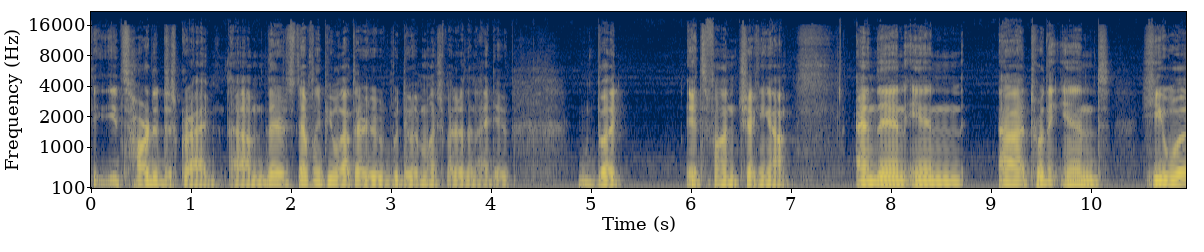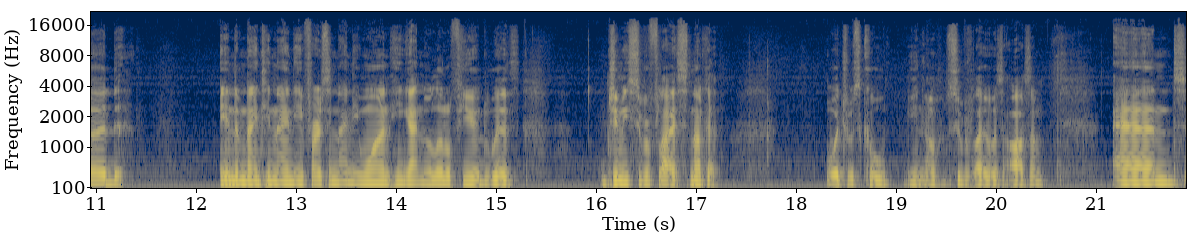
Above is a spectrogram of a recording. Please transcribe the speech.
it's hard to describe. Um, there's definitely people out there who would do it much better than I do, but it's fun checking out. And then in uh, toward the end, he would end of 1990, first in 91, he got into a little feud with Jimmy Superfly Snuka, which was cool. You know, Superfly was awesome, and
